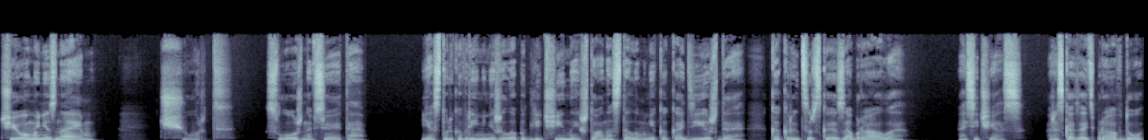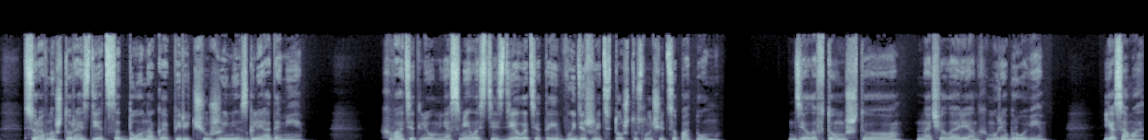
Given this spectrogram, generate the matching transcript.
«Чего мы не знаем?» «Чёрт, сложно всё это». Я столько времени жила под личиной, что она стала мне как одежда, как рыцарское забрало. А сейчас Рассказать правду все равно, что раздеться до нога перед чужими взглядами. Хватит ли у меня смелости сделать это и выдержать то, что случится потом? Дело в том, что... Начал Ариан хмуря брови. Я сама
